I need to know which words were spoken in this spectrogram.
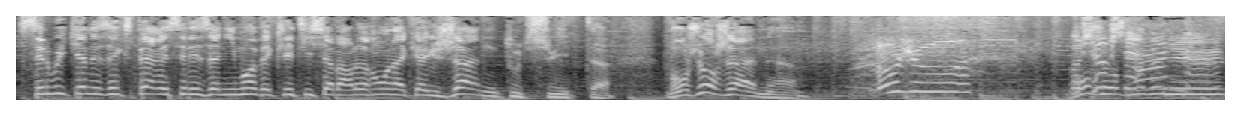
C'est le week-end des experts et c'est les animaux avec Laetitia Barlerin. On accueille Jeanne tout de suite. Bonjour Jeanne. Bonjour. Bonjour, Jeanne. bienvenue.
